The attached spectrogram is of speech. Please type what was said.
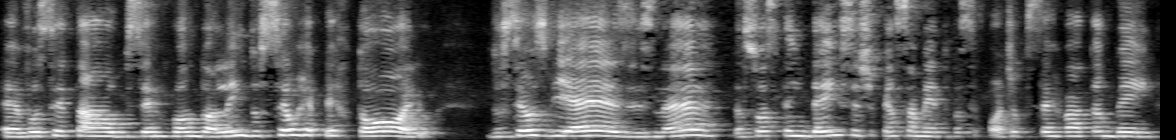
é, você está observando além do seu repertório, dos seus vieses, né, das suas tendências de pensamento, você pode observar também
